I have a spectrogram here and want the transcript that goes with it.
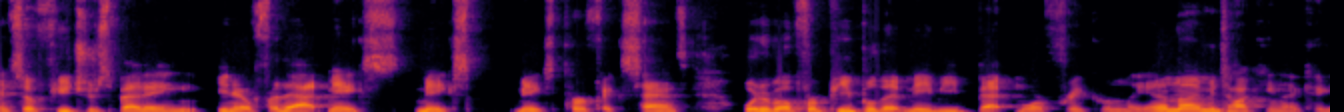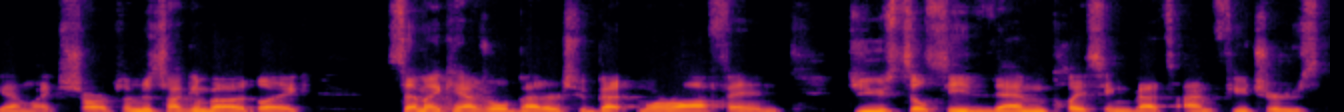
and so futures betting, you know, for that makes makes makes perfect sense. What about for people that maybe bet more frequently? I'm not even talking like again like sharps. I'm just talking about like semi-casual bettors who bet more often. Do you still see them placing bets on futures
